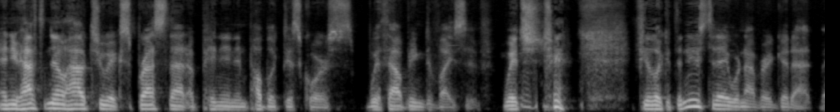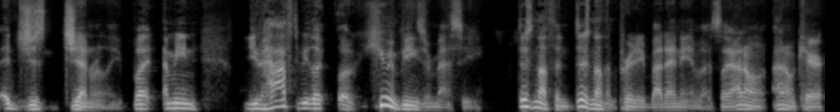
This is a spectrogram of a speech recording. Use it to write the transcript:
and you have to know how to express that opinion in public discourse without being divisive which Mm-hmm. if you look at the news today we're not very good at uh, just generally. But i mean you have to be like look human beings are messy. There's nothing there's nothing pretty about any of us. Like i don't i don't care.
